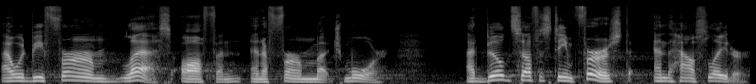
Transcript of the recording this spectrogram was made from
I would be firm less often and affirm much more. I'd build self esteem first and the house later.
